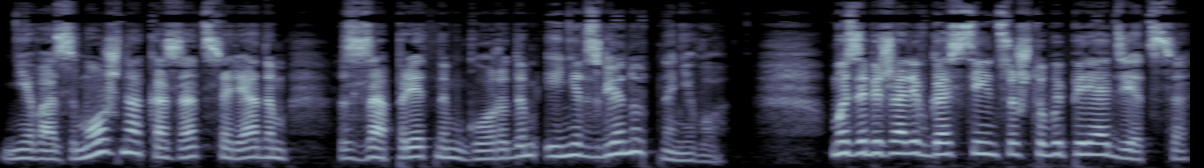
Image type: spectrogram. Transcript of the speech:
Невозможно оказаться рядом с запретным городом и не взглянуть на него. Мы забежали в гостиницу, чтобы переодеться.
